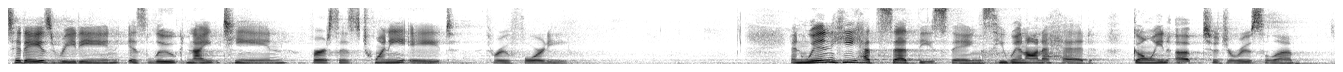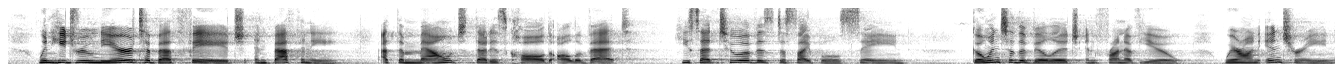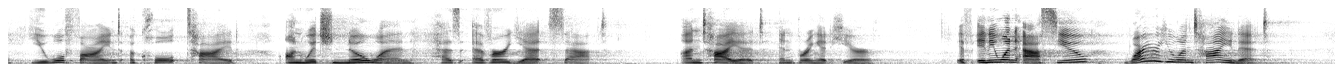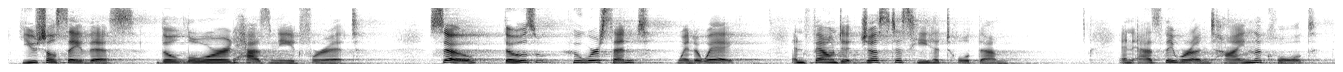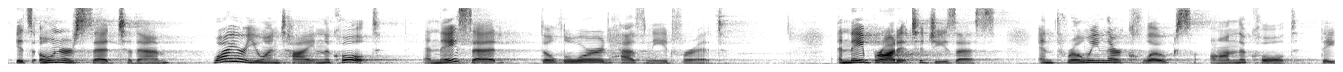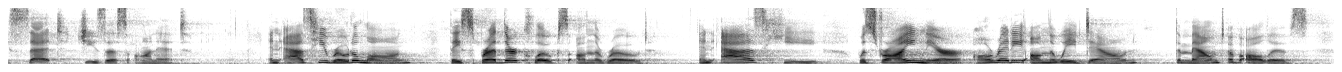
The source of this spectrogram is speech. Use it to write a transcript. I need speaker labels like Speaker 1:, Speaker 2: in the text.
Speaker 1: Today's reading is Luke 19, verses 28 through 40. And when he had said these things, he went on ahead, going up to Jerusalem. When he drew near to Bethphage and Bethany, at the mount that is called Olivet, he sent two of his disciples, saying, Go into the village in front of you, where on entering you will find a colt tied on which no one has ever yet sat. Untie it and bring it here. If anyone asks you, Why are you untying it? you shall say this The Lord has need for it. So those who were sent went away and found it just as he had told them. And as they were untying the colt, its owners said to them, Why are you untying the colt? And they said, the Lord has need for it. And they brought it to Jesus, and throwing their cloaks on the colt, they set Jesus on it. And as he rode along, they spread their cloaks on the road. And as he was drawing near, already on the way down the Mount of Olives,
